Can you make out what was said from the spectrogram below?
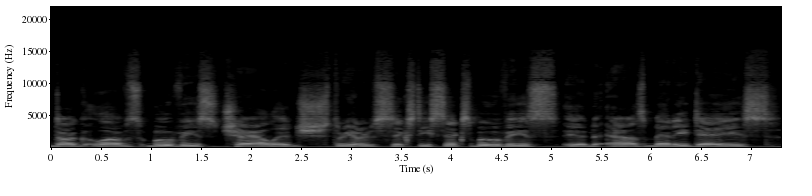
Doug Loves Movies Challenge. 366 movies in as many days.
